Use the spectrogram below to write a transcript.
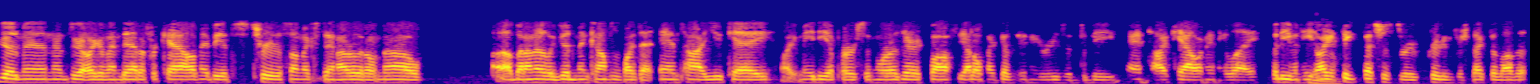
Goodman has got like a vendetta for Cal. Maybe it's true to some extent. I really don't know. Uh, but I know that Goodman comes as like that anti-UK like media person, whereas Eric Bossi, I don't think has any reason to be anti-Cal in any way. But even he, like, I think that's just the recruiting perspective of it.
